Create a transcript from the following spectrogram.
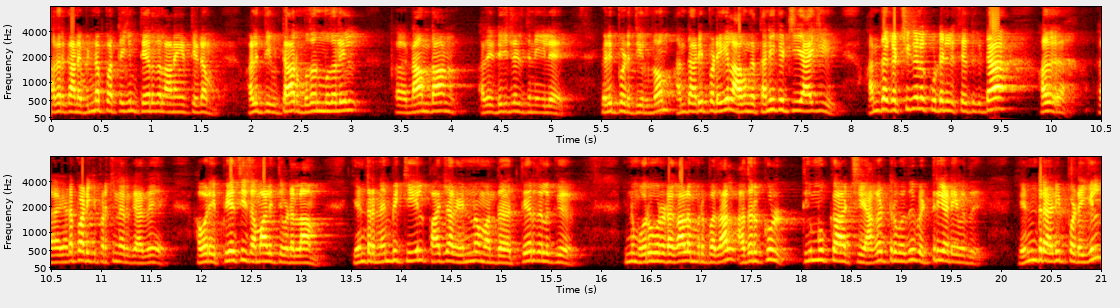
அதற்கான விண்ணப்பத்தையும் தேர்தல் ஆணையத்திடம் அழுத்திவிட்டார் முதன் முதலில் நாம் தான் அதை டிஜிட்டல் திணையிலே வெளிப்படுத்தியிருந்தோம். அந்த அடிப்படையில் அவங்க தனி கட்சியாகி அந்த கட்சிகளை கூட்டணியில் சேர்த்துக்கிட்டா அது எடப்பாடிக்கு பிரச்சனை இருக்காது. அவரை பேசி சமாளித்து விடலாம் என்ற நம்பிக்கையில் பாஜக இன்னும் அந்த தேர்தலுக்கு இன்னும் ஒரு வருட காலம் இருப்பதால் அதற்குள் திமுக ஆட்சி அகற்றுவது வெற்றி அடைவது என்ற அடிப்படையில்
